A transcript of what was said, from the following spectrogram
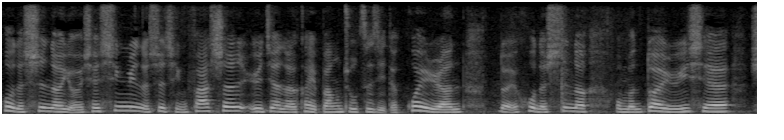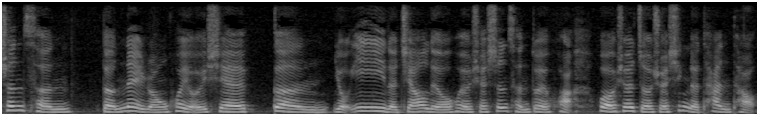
或者是呢，有一些幸运的事情发生，遇见了可以帮助自己的贵人，对，或者是呢，我们对于一些深层。的内容会有一些更有意义的交流，会有一些深层对话，会有一些哲学性的探讨，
